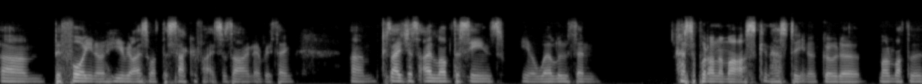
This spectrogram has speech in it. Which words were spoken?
um, before, you know, he realized what the sacrifices are and everything. Because I just, I love the scenes, you know, where Luthen has to put on a mask and has to, you know, go to Mon Mothma,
